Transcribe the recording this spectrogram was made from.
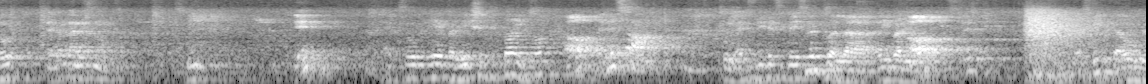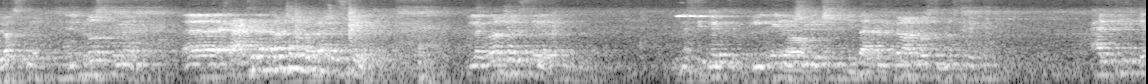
لور هيبقى مش ناقص إيه؟ الاكس هو اللي هي فاريشن في التايم صح؟ آه اللي صعب والاكس دي ديسبيسمنت ولا أي فاريشن؟ آه. سبيد أو فيلوسيتي الفيلوسيتي كمان إحنا عايزين لانجرا ولا لانجرا سكيلر؟ لانجرا سكيلر السبيد فيكتور اللي هي آه. مش مش سبيد بقى إحنا بنتكلم عن الفيلوسيتي فيكتور هل في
